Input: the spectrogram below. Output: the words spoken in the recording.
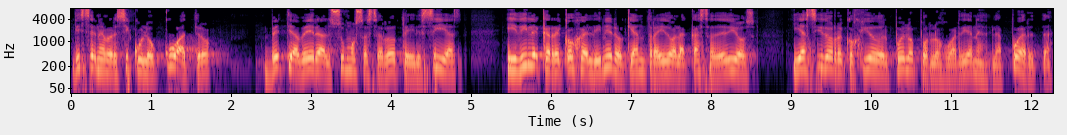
Dice en el versículo 4, vete a ver al sumo sacerdote Hilcías, y dile que recoja el dinero que han traído a la casa de Dios y ha sido recogido del pueblo por los guardianes de la puerta,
